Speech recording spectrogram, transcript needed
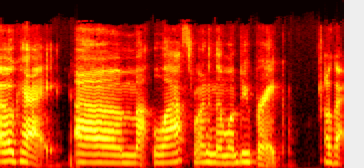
okay. Um, last one, and then we'll do break. Okay.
